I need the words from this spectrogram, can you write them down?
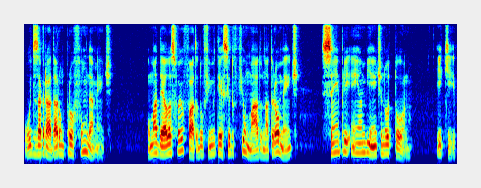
o desagradaram profundamente. Uma delas foi o fato do filme ter sido filmado naturalmente, sempre em ambiente noturno, e que,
